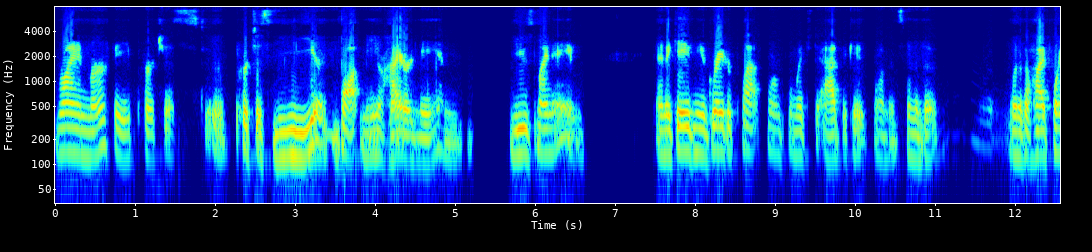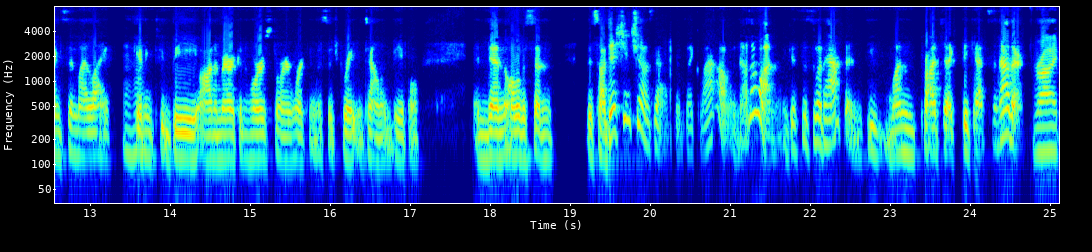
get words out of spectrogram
Ryan Murphy purchased or purchased me or bought me or hired me and used my name. And it gave me a greater platform from which to advocate from. It's one of the one of the high points in my life, Mhm. getting to be on American Horror Story, working with such great and talented people. And then all of a sudden, this audition shows up. It's like, wow, another one. I guess this is what happens. You one project begets another. Right.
